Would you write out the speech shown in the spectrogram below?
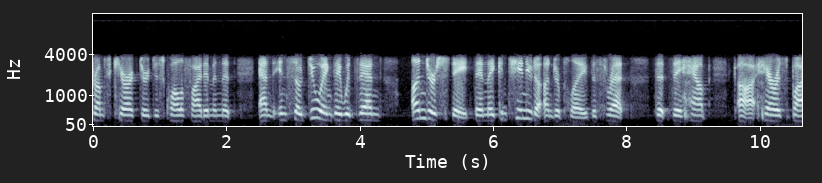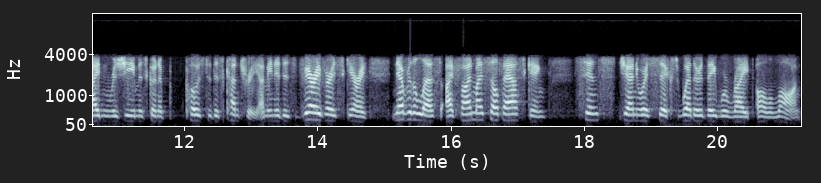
Trump's character disqualified him, and that and in so doing they would then understate, then they continue to underplay the threat that the Hamp uh, Harris Biden regime is going to pose to this country. I mean, it is very very scary. Nevertheless, I find myself asking since January 6th whether they were right all along,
